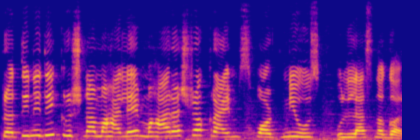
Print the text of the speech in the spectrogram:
प्रतिनिधी Krishna Mahale Maharashtra crime spot news Ulhasnagar.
